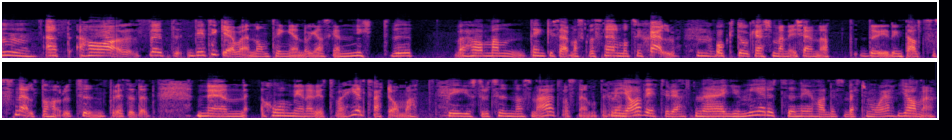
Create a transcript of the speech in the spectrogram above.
Mm. Att ha, för att det tycker jag var någonting ändå ganska nytt. Vi har, man tänker så här, man ska vara snäll mot sig själv. Mm. Och då kanske man känner att då är det inte alltid så snällt att ha en rutin på det sättet. Men hon menar ju att det var helt tvärtom. Att det är just rutinerna som är att vara snäll mot dig själv. Men jag vet ju det att när, ju mer rutiner jag har desto bättre mår jag. Jag med.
